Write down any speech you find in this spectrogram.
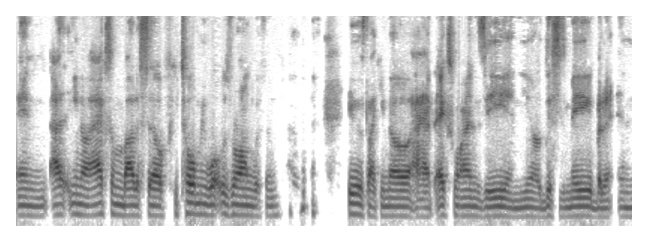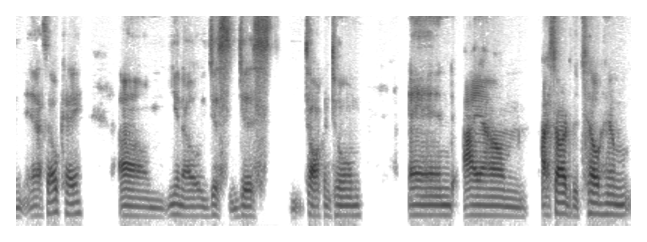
and I, you know, I asked him about himself. He told me what was wrong with him. he was like, you know, I have X, Y, and Z, and you know, this is me. But and, and I said, okay, um, you know, just just talking to him, and I um I started to tell him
